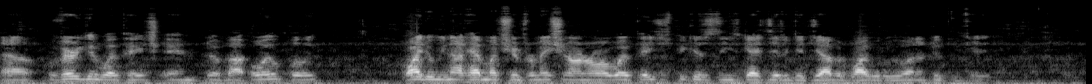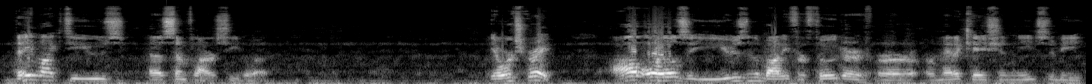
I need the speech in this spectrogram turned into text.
uh, a very good web page and about oil pulling. Why do we not have much information on our web page? Because these guys did a good job, and why would we want to duplicate it? They like to use uh, sunflower seed oil. It works great. All oils that you use in the body for food or, or, or medication needs to be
